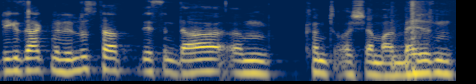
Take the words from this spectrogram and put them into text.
wie gesagt, wenn ihr Lust habt, wir sind da, ähm, könnt euch ja mal melden.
